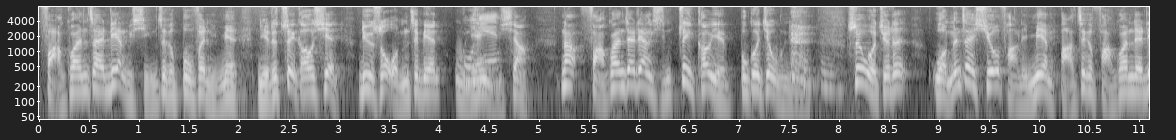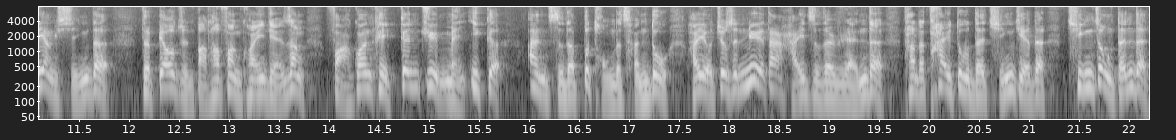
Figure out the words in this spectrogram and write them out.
法官在量刑这个部分里面，你的最高限，例如说我们这边五年以下。那法官在量刑最高也不过就五年，所以我觉得我们在修法里面把这个法官的量刑的的标准把它放宽一点，让法官可以根据每一个案子的不同的程度，还有就是虐待孩子的人的他的态度的情节的轻重等等，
